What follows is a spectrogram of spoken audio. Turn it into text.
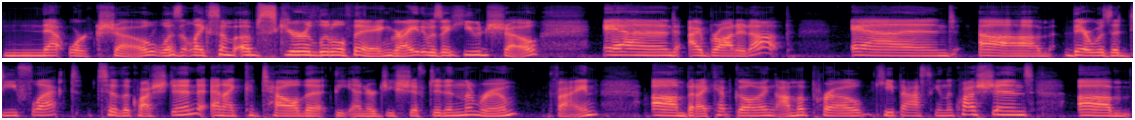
network show, it wasn't like some obscure little thing, right? It was a huge show. And I brought it up. And um, there was a deflect to the question, and I could tell that the energy shifted in the room. Fine. Um, but I kept going. I'm a pro, keep asking the questions. Um,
